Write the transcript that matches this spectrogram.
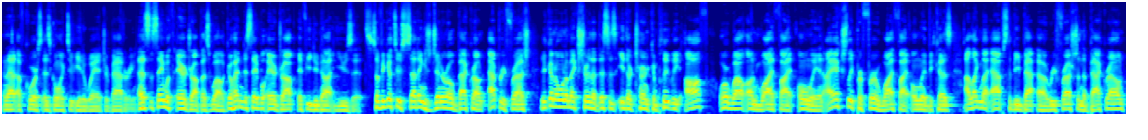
and that of course is going to eat away at your battery. And it's the same with AirDrop as well. Go ahead and disable AirDrop if you do not use it. So if you go to settings, general, background app refresh, you're gonna wanna make sure that this is either turned completely off or while on Wi-Fi only. And I actually prefer Wi-Fi only because I like my apps to be uh, refreshed in the background,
